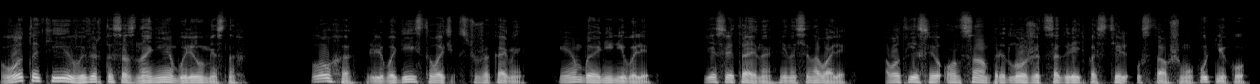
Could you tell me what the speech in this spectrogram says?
Вот такие выверты сознания были у местных. Плохо прелюбодействовать с чужаками, кем бы они ни были, если тайно и насиновали, а вот если он сам предложит согреть постель уставшему путнику,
